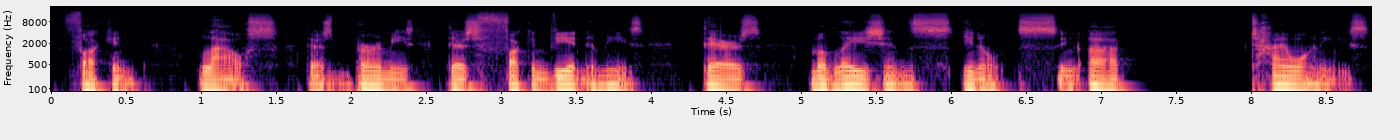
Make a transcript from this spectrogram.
fucking Laos, there's Burmese, there's fucking Vietnamese, there's Malaysians, you know, uh, Taiwanese,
